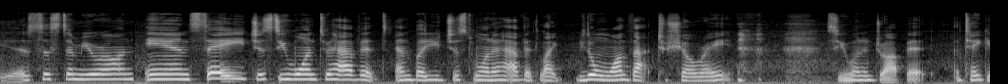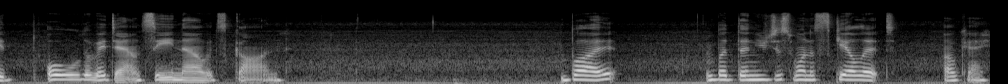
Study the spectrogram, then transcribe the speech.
uh, system you're on. And say just you want to have it and but you just want to have it like you don't want that to show right? So you want to drop it take it all the way down. See now it's gone but but then you just want to scale it okay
